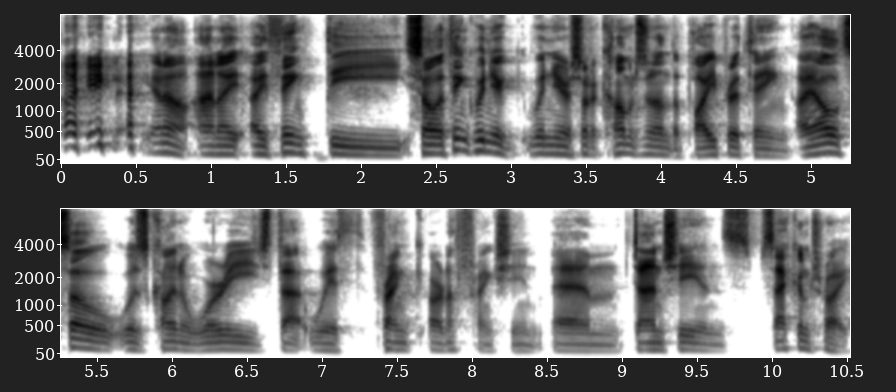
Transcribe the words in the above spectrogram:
line. you know, and I, I think the so I think when you're when you're sort of commenting on the Peyper thing, I also was kind of worried that with Frank or not Frank Sheehan, um, Dan Sheehan's second try,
